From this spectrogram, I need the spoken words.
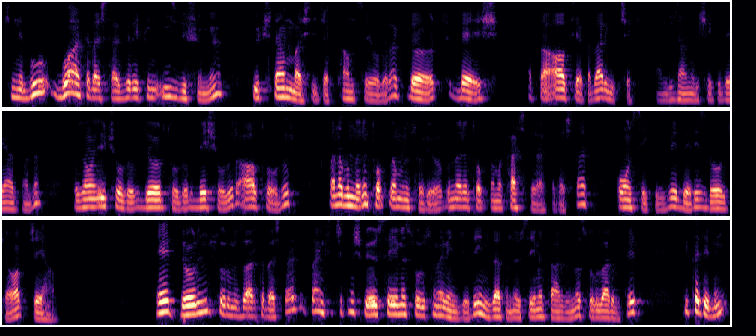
Şimdi bu bu arkadaşlar grafiğin iz düşümü 3'ten başlayacak tam sayı olarak 4, 5 hatta 6'ya kadar gidecek. Yani düzenli bir şekilde yazmadım. O zaman 3 olur, 4 olur, 5 olur, 6 olur. Bana bunların toplamını soruyor. Bunların toplamı kaçtır arkadaşlar? 18'dir deriz. Doğru cevap Ceyhan. Evet dördüncü sorumuz arkadaşlar sanki çıkmış bir ÖSYM sorusuna benziyor değil mi? Zaten ÖSYM tarzında sorular bu test. Dikkat edin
